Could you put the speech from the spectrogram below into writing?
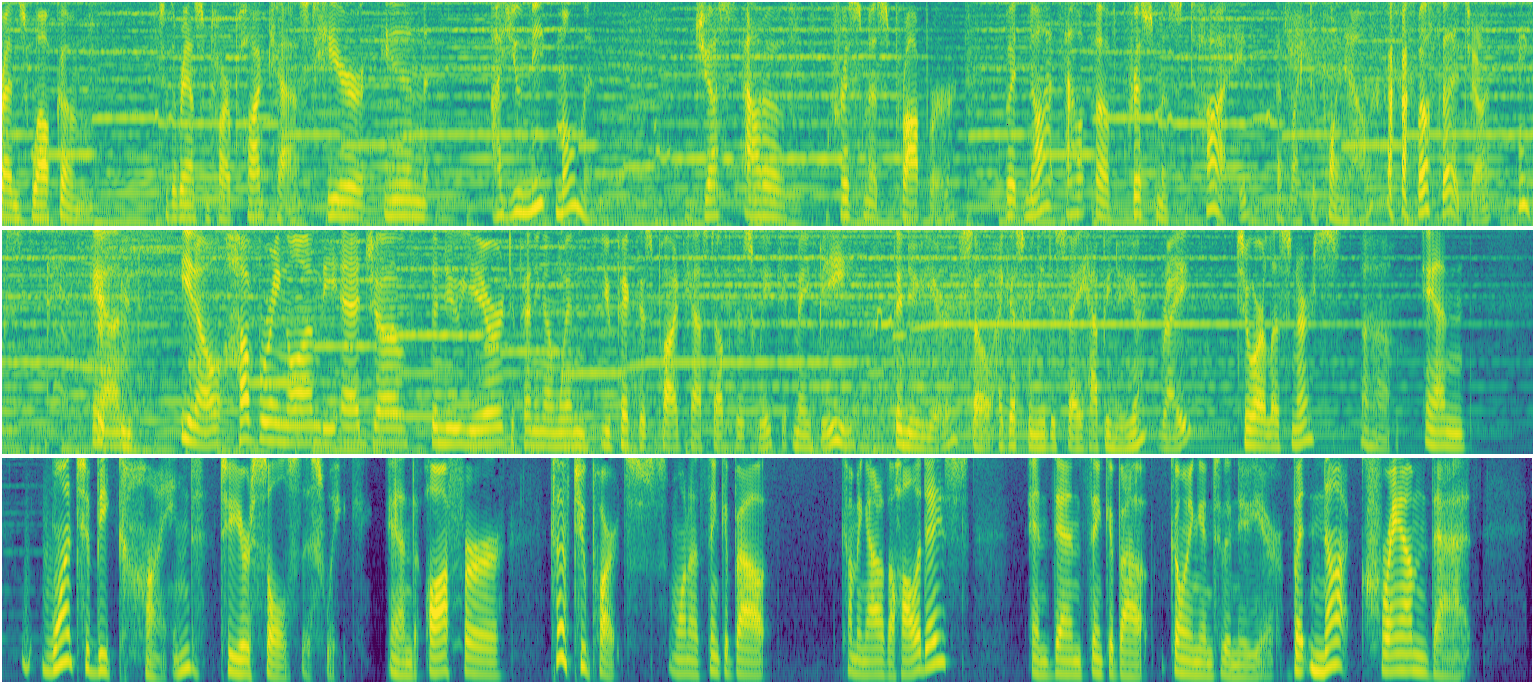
friends, welcome to the Ransomed Heart podcast here in a unique moment, just out of Christmas proper, but not out of Christmas tide, I'd like to point out. well said, John. Thanks. And, you know, hovering on the edge of the new year, depending on when you pick this podcast up this week, it may be the new year. So I guess we need to say Happy New Year. Right. To our listeners. Uh, and want to be kind to your souls this week and offer kind of two parts. I want to think about coming out of the holidays and then think about going into the new year, but not cram that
